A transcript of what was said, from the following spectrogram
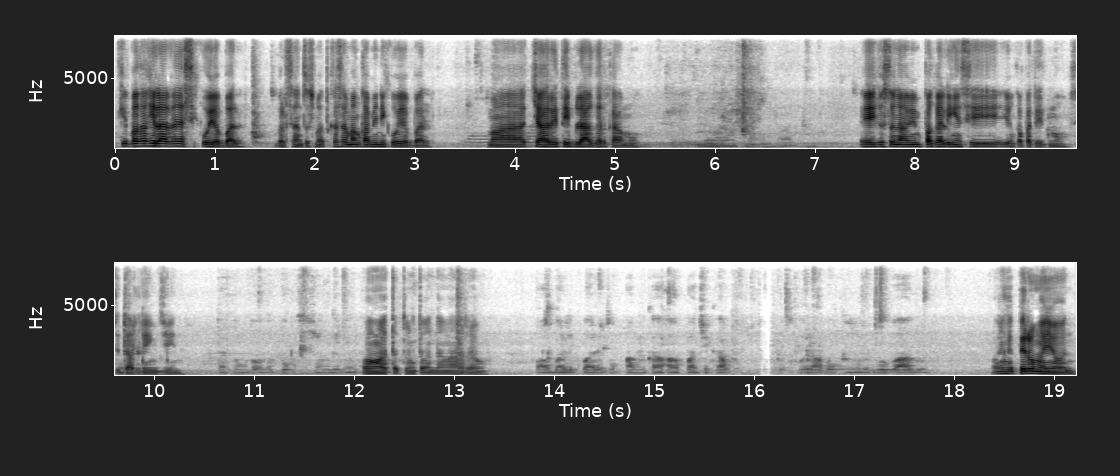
Ki- Baka kilala niya si Kuya Bal, Bal Santos Mat. Kasamang kami ni Kuya Bal. Mga charity vlogger kamo. Eh, gusto namin pagalingin si yung kapatid mo, si Darling Jean. tatlong taon na po kasi siyang ganyan. Oo nga, tatlong taon ng araw. Pabalik-balik po kami kakapa-check up. Wala pong nagbabago. Pero ngayon,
